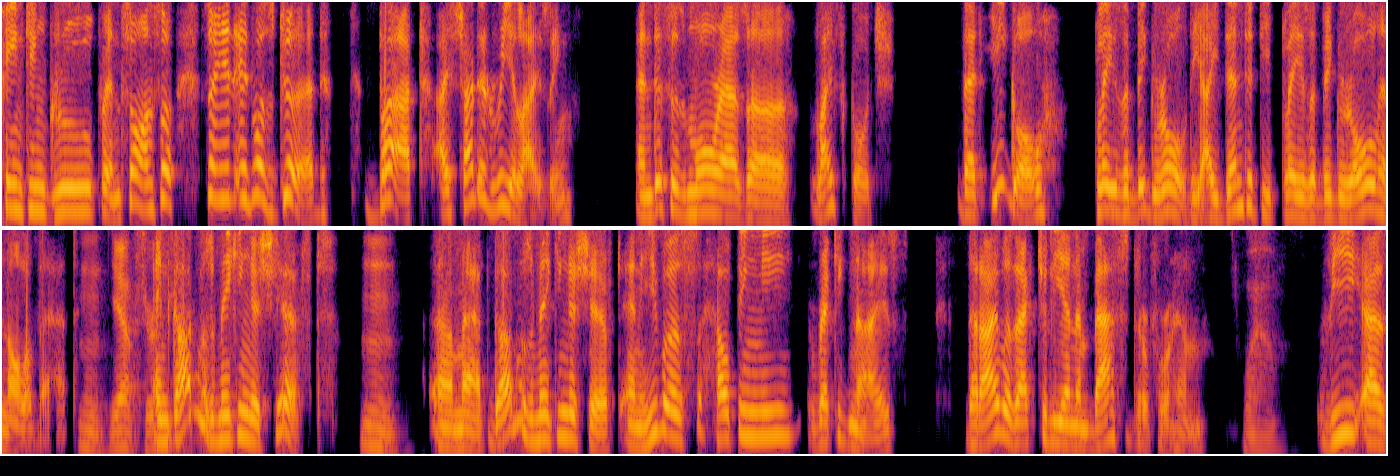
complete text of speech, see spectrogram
painting group and so on. So, so it, it was good. But I started realizing, and this is more as a life coach, that ego plays a big role. The identity plays a big role in all of that. Mm, yeah, sure. And God was making a shift, mm. uh, Matt. God was making a shift, and He was helping me recognize that I was actually an ambassador for Him. Wow. We as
